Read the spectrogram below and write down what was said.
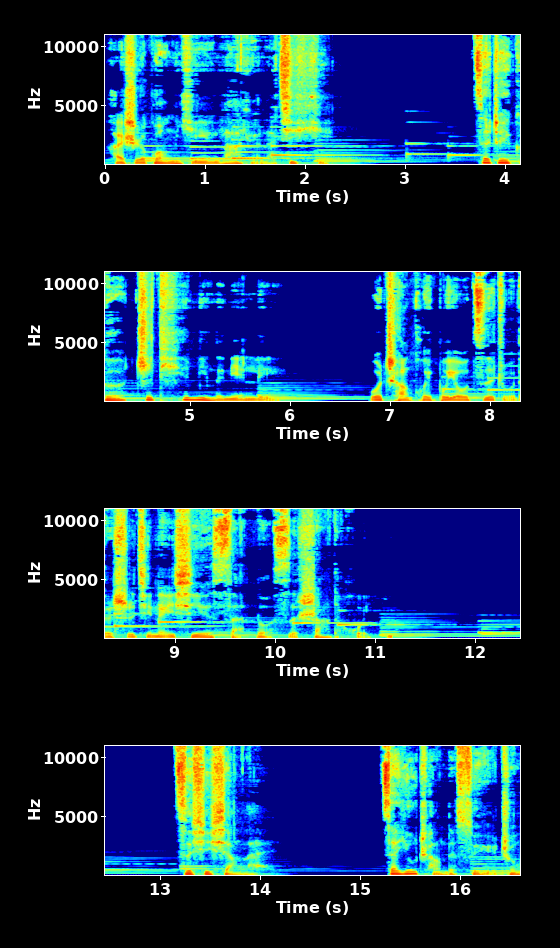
还是光阴拉远了记忆。在这个知天命的年龄，我常会不由自主地拾起那些散落似沙的回忆。仔细想来，在悠长的岁月中，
